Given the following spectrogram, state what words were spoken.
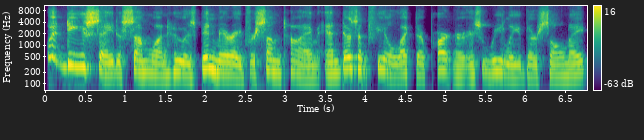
What do you say to someone who has been married for some time and doesn't feel like their partner is really their soulmate?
